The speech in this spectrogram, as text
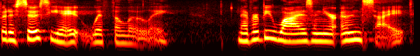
but associate with the lowly. Never be wise in your own sight.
